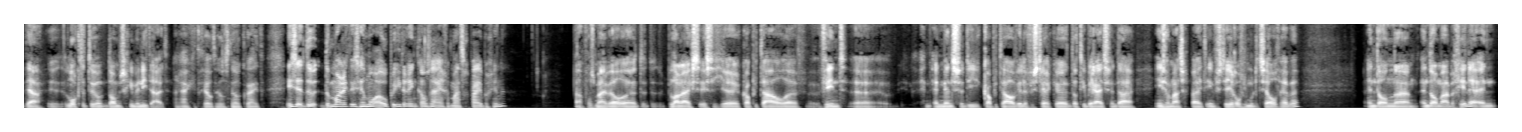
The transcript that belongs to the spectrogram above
ja, lokt het er dan misschien weer niet uit. Dan raak je het geld heel snel kwijt. Is, de, de markt is helemaal open, iedereen kan zijn eigen maatschappij beginnen? Nou, volgens mij wel. Het, het belangrijkste is dat je kapitaal vindt. En, en, mensen die kapitaal willen verstrekken... dat die bereid zijn daar in zo'n maatschappij te investeren. Of je moet het zelf hebben. En dan, en dan maar beginnen. En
